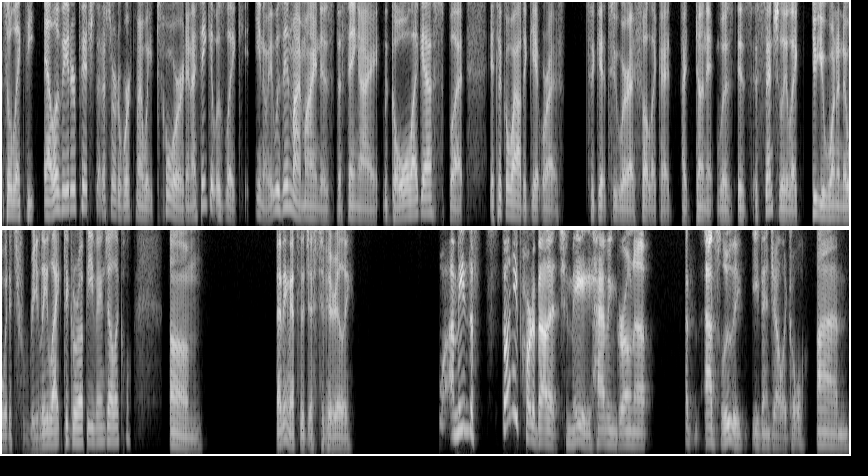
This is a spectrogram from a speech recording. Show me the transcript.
so like the elevator pitch that I sort of worked my way toward, and I think it was like, you know, it was in my mind as the thing I the goal, I guess, but it took a while to get where I've to get to where I felt like I'd I'd done it was is essentially like, do you want to know what it's really like to grow up evangelical? Um I think that's the gist of it really. Well, I mean, the funny part about it to me, having grown up absolutely evangelical, um,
